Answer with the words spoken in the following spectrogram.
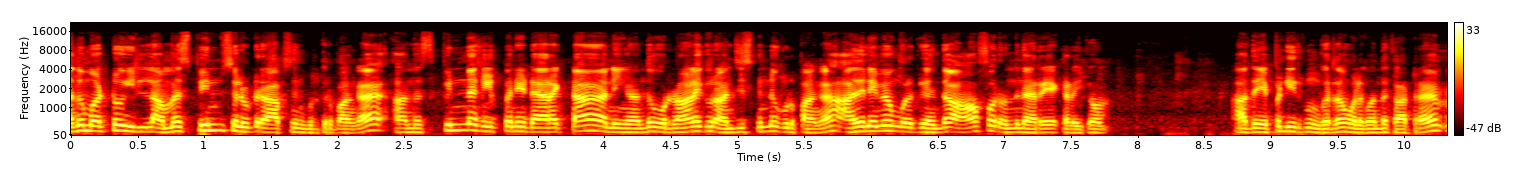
அது மட்டும் இல்லாமல் ஸ்பின் சொல்லிட்டு ஒரு ஆப்ஷன் கொடுத்துருப்பாங்க. அந்த ஸ்பின்னை கிளிக் பண்ணி டேரெக்டாக நீங்கள் வந்து ஒரு நாளைக்கு ஒரு அஞ்சு ஸ்பின்னு கொடுப்பாங்க. அதுலேயுமே உங்களுக்கு வந்து ஆஃபர் வந்து நிறைய கிடைக்கும். அது எப்படி இருக்குங்கிறத உங்களுக்கு வந்து காட்டுறேன்.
